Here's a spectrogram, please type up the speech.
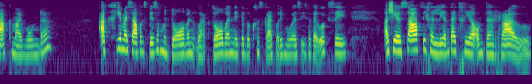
lak my wonde. Ek gee myself ek's besig met Darwin ook. Darwin het 'n boek geskryf oor emosies wat hy ook sê as jy jouself die geleentheid gee om te rou,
